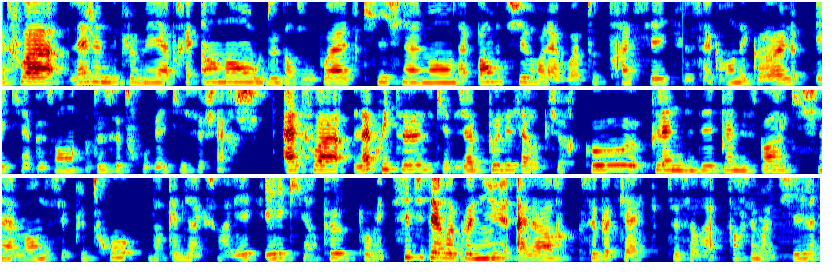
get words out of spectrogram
toi, la jeune diplômée, après un an ou deux dans une boîte qui finalement n'a pas envie de suivre la voie toute tracée de sa grande école et qui a besoin de se trouver, qui se cherche. À toi, la quitteuse qui a déjà posé sa rupture co, pleine d'idées, pleine d'espoir et qui finalement ne sait plus trop dans quelle direction aller et qui est un peu paumée. Si tu t'es reconnu, alors ce podcast te sera forcément utile.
